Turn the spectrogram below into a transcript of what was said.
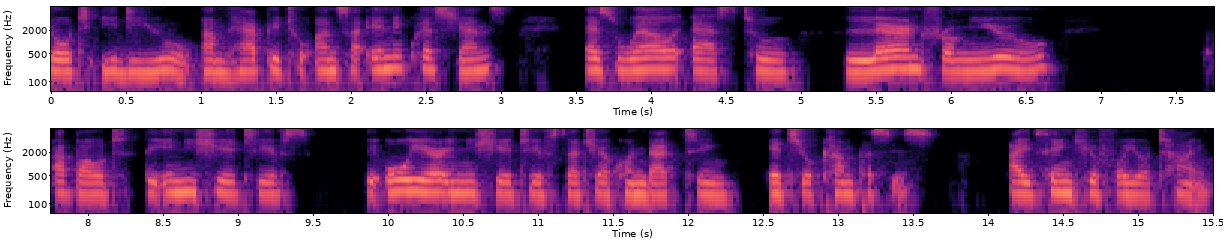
edu. I'm happy to answer any questions as well as to learn from you about the initiatives, the OER initiatives that you're conducting at your campuses. I thank you for your time.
